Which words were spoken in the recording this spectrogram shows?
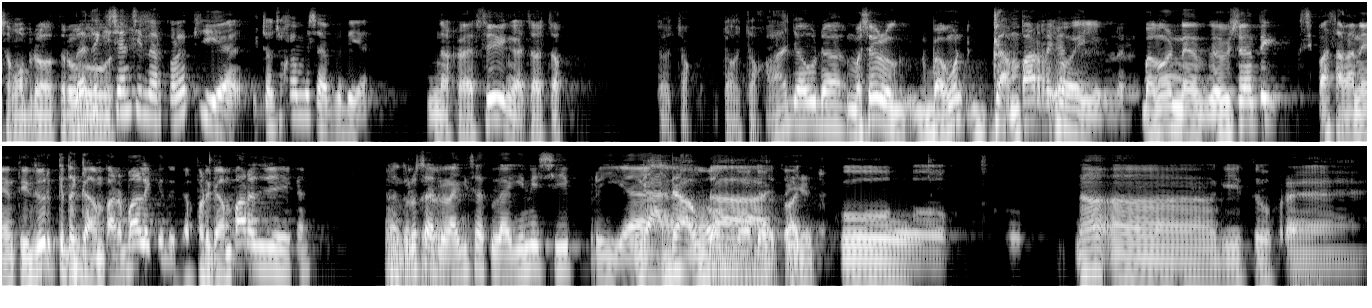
bisa ngobrol terus. berarti Kisan si narkolepsi ya cocok kan bisa apa dia narkolepsi nggak cocok cocok cocok aja udah. Maksudnya lu bangun gampar ya oh iya bangun dan habis itu nanti si pasangannya yang tidur kita gampar balik gitu. Gampar gampar aja kan? Nah terus ada lagi satu lagi nih si pria. Nggak ada Oh, udah ada itu pria. aja cukup. Nah eh, gitu friend.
